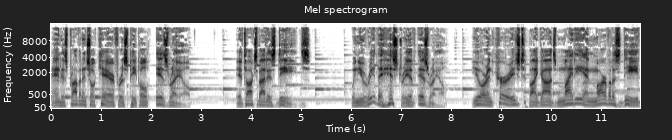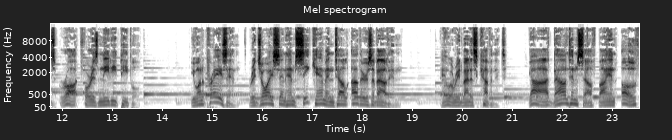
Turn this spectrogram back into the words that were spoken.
and his providential care for his people, Israel. It talks about his deeds, when you read the history of Israel, you are encouraged by God's mighty and marvelous deeds wrought for his needy people. You want to praise him, rejoice in him, seek him, and tell others about him. And we'll read about his covenant. God bound himself by an oath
